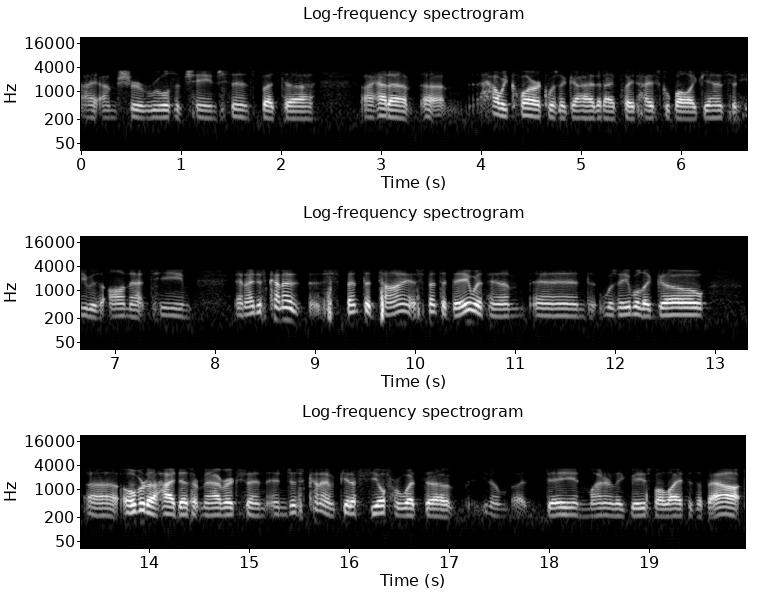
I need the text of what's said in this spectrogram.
I, I'm sure rules have changed since. But uh, I had a um, Howie Clark was a guy that I played high school ball against, and he was on that team. And I just kind of spent the time, spent the day with him, and was able to go uh, over to the High Desert Mavericks and, and just kind of get a feel for what the you know day in minor league baseball life is about.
